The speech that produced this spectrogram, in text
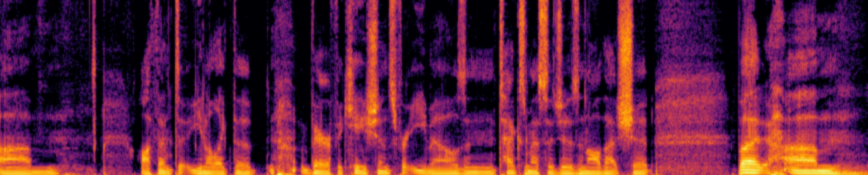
Um, authentic, you know, like the verifications for emails and text messages and all that shit. But um,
